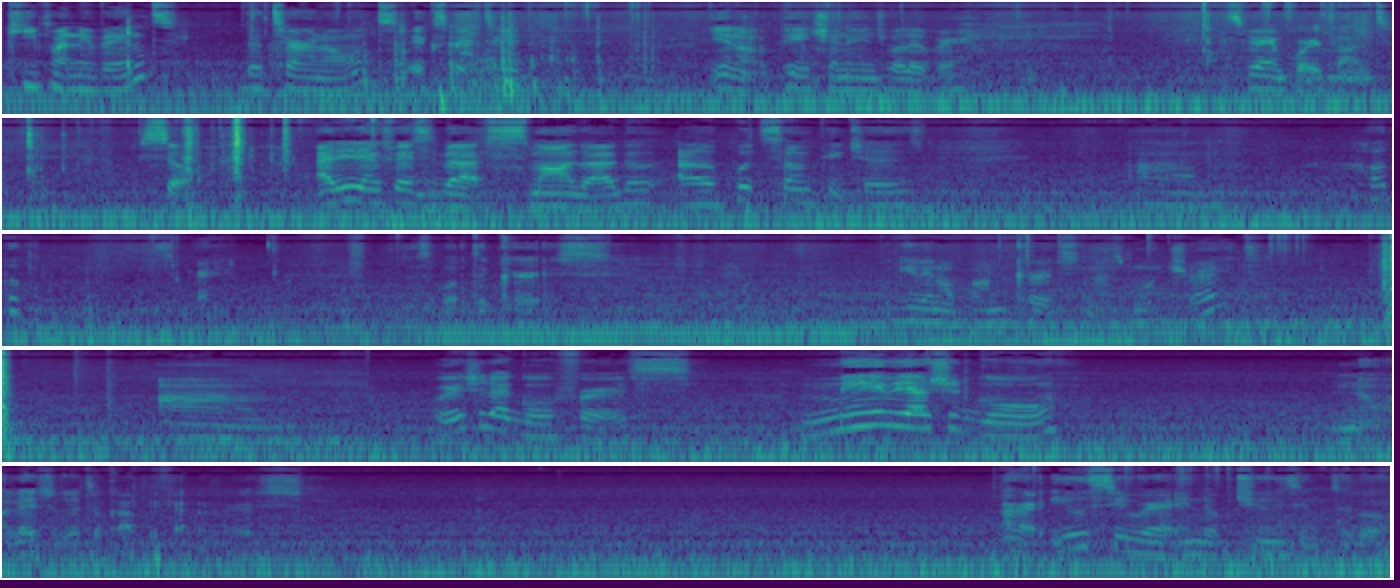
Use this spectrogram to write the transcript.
keep an event, the turnout, expected, you know, patronage, whatever. It's very important. So, I didn't expect it to be a small dog. I'll, put some pictures. Um, how the, about to curse. We're giving up on cursing as much, right? Um, where should I go first? Maybe I should go. No, let's go to Copycat first. Alright, you'll see where I end up choosing to go.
